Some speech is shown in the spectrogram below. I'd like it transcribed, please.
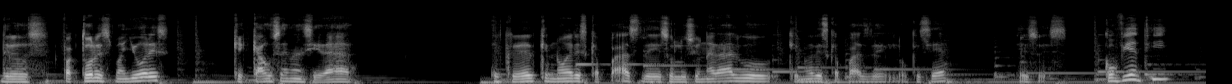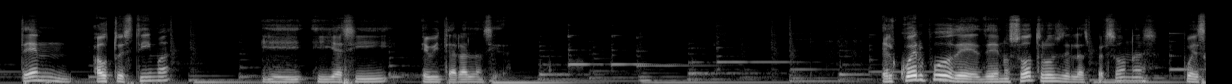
de los factores mayores que causan ansiedad. El creer que no eres capaz de solucionar algo, que no eres capaz de lo que sea, eso es. Confía en ti, ten autoestima y, así evitará la ansiedad. El cuerpo de, nosotros, de las personas, pues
